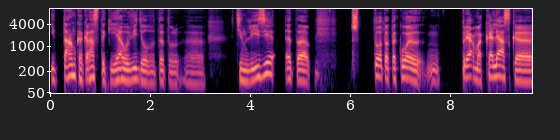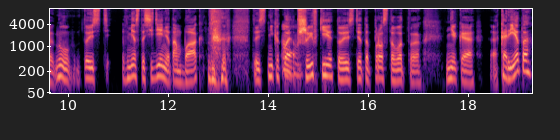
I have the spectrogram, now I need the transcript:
И там как раз-таки я увидел вот эту э, Тин Лизи. Это что-то такое прямо коляска, ну, то есть вместо сидения там бак, то есть никакой uh-huh. обшивки, то есть это просто вот э, некая э, карета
